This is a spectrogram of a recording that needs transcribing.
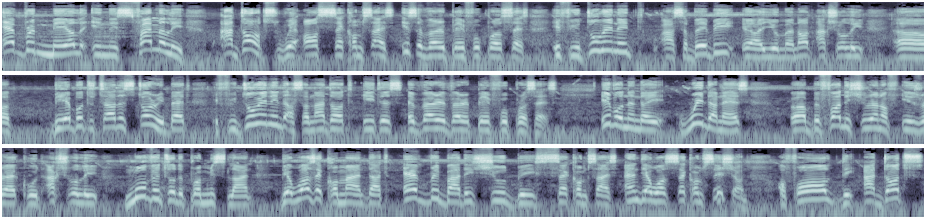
every male in his family. Adults were all circumcised. It's a very painful process. If you're doing it as a baby, uh, you may not actually. Uh, be able to tell the story. But if you're doing it as an adult, it is a very, very painful process. Even in the wilderness, uh, before the children of Israel could actually move into the promised land, there was a command that everybody should be circumcised. And there was circumcision of all the adults,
